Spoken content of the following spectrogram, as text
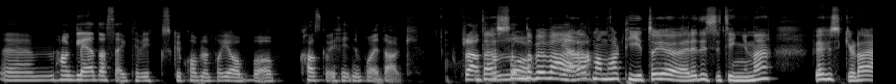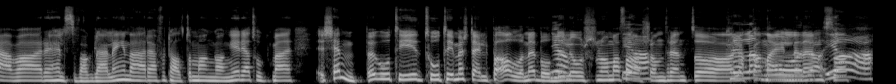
Um, han gleda seg til vi skulle komme på jobb, og hva skal vi finne på i dag? Det er sånn det bør være, ja. at man har tid til å gjøre disse tingene. For Jeg husker da jeg var helsefaglærling, det har jeg fortalt om mange ganger. Jeg tok meg kjempegod tid, to timers stell på alle med bodylotion og massasje omtrent, og lakka neglene deres. Ja.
